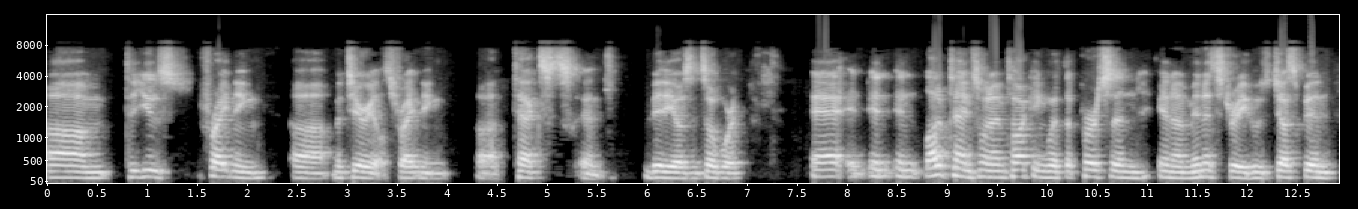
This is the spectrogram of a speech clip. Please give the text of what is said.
um, to use frightening uh, materials, frightening texts and videos and so forth. And, and, and a lot of times when I'm talking with the person in a ministry who's just been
